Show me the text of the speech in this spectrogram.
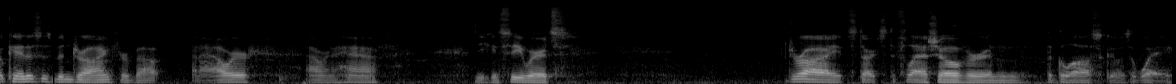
Okay, this has been drying for about an hour, hour and a half. You can see where it's dry, it starts to flash over and the gloss goes away.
